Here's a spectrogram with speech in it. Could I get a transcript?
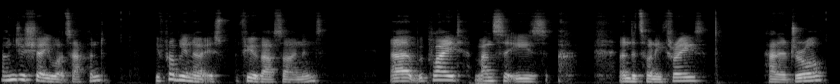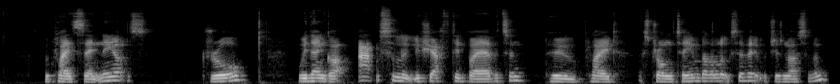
I can just show you what's happened. You've probably noticed a few of our signings. Uh, we played Man City's under 23s, had a draw. We played St Neots, draw. We then got absolutely shafted by Everton, who played a strong team by the looks of it, which is nice of them.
